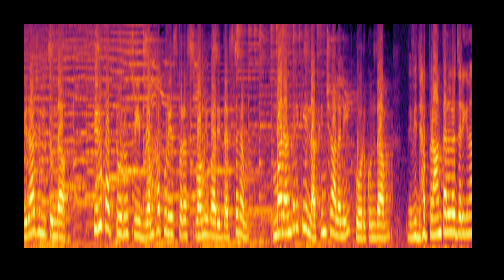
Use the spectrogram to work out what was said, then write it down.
విరాజిల్లుతున్న తిరుపట్టూరు శ్రీ బ్రహ్మపురేశ్వర స్వామివారి దర్శనం మనందరికీ లభించాలని కోరుకుందాం. వివిధ ప్రాంతాలలో జరిగిన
